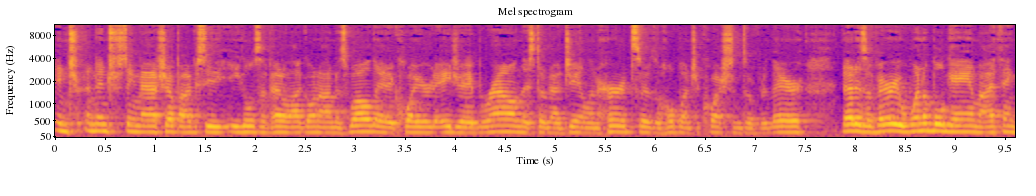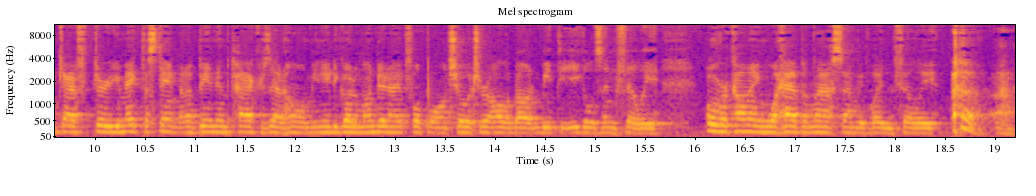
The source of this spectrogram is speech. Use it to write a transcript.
an interesting matchup. Obviously, the Eagles have had a lot going on as well. They acquired A.J. Brown. They still got Jalen Hurts. There's a whole bunch of questions over there. That is a very winnable game. I think after you make the statement of being in the Packers at home, you need to go to Monday Night Football and show what you're all about and beat the Eagles in Philly, overcoming what happened last time we played in Philly. uh,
